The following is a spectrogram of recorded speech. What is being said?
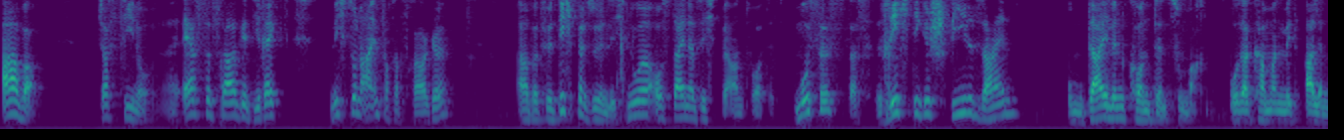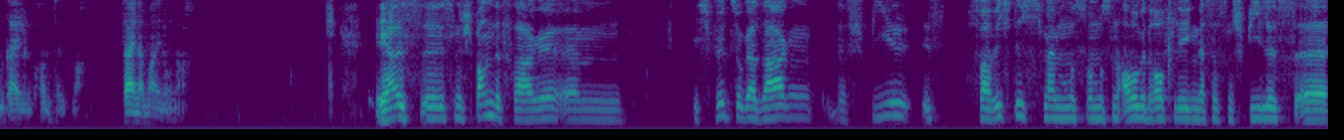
Aber Justino, äh, erste Frage direkt, nicht so eine einfache Frage, aber für dich persönlich, nur aus deiner Sicht beantwortet. Muss es das richtige Spiel sein, um geilen Content zu machen? Oder kann man mit allem geilen Content machen? Deiner Meinung nach? Ja, ist, äh, ist eine spannende Frage. Ähm, ich würde sogar sagen, das Spiel ist zwar wichtig, man muss, man muss ein Auge drauf legen, dass das ein Spiel ist, äh,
